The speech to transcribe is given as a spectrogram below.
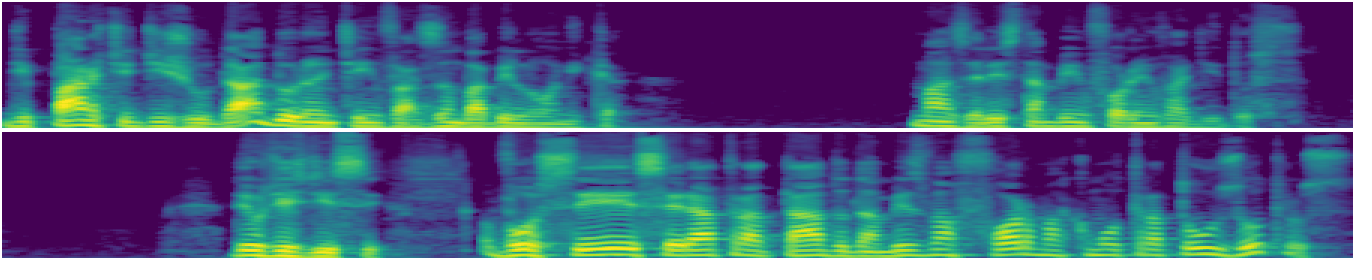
de parte de Judá durante a invasão babilônica. Mas eles também foram invadidos. Deus lhes disse: Você será tratado da mesma forma como tratou os outros.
